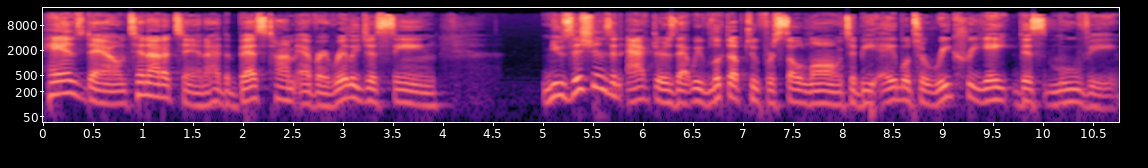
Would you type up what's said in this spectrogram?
Hands down, 10 out of 10. I had the best time ever. Really just seeing musicians and actors that we've looked up to for so long to be able to recreate this movie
